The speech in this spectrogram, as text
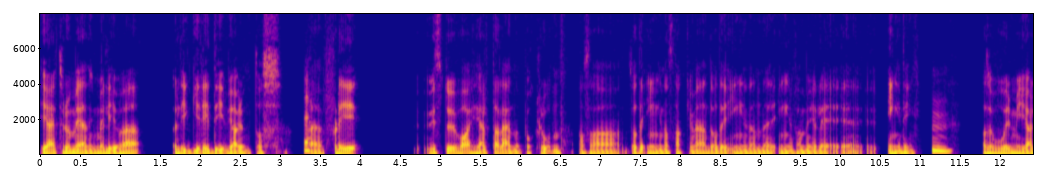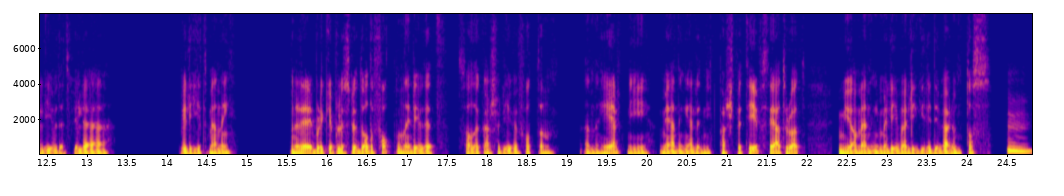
Jeg tror mening med livet ligger i de vi har rundt oss. Ja. Fordi hvis du var helt aleine på kloden, altså du hadde ingen å snakke med, du hadde ingen venner, ingen familie, eh, ingenting. Mm. Altså hvor mye av livet ditt ville, ville gitt mening? Men i det øyeblikket plutselig du hadde fått noen i livet ditt, så hadde kanskje livet fått en, en helt ny mening eller et nytt perspektiv. Så jeg tror at mye av meningen med livet ligger i de vi har rundt oss. Mm.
